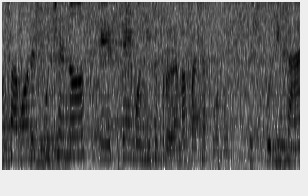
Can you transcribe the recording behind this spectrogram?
Por favor, escúchenos. Este bonito programa pasa por Spotify.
